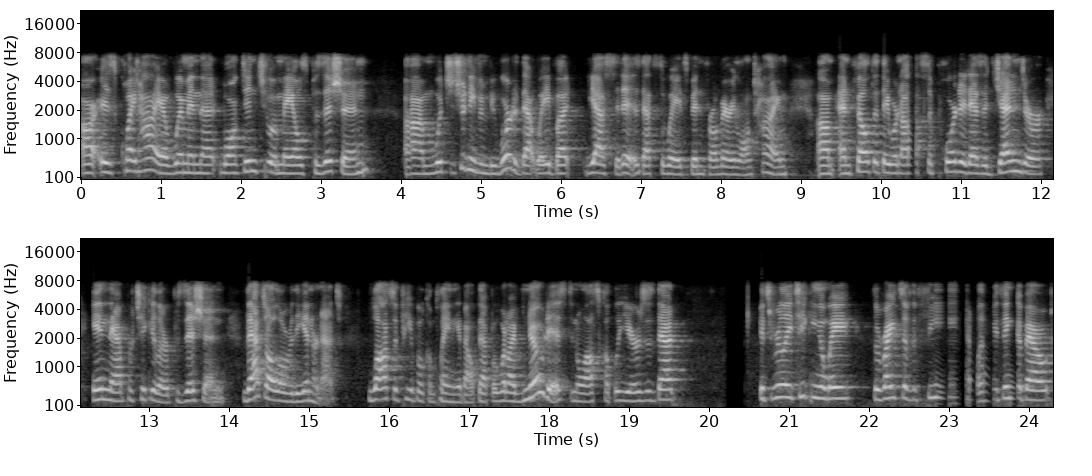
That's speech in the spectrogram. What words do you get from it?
are, is quite high of women that walked into a male's position um, which shouldn't even be worded that way, but yes, it is. That's the way it's been for a very long time, um, and felt that they were not supported as a gender in that particular position. That's all over the internet. Lots of people complaining about that. But what I've noticed in the last couple of years is that it's really taking away the rights of the female. If you think about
